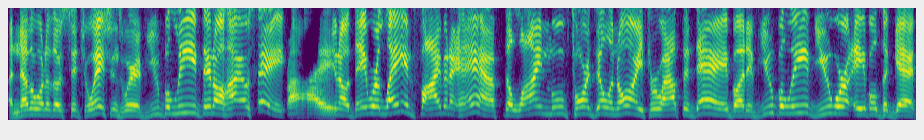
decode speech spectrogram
Another one of those situations where if you believed in Ohio State, Right. you know, they were laying five and a half. The line moved towards Illinois throughout the day. But if you believed, you were able to get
